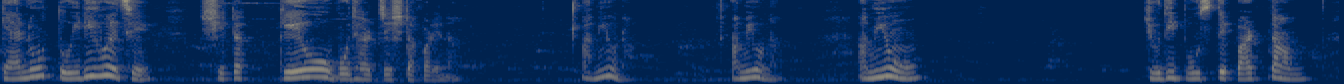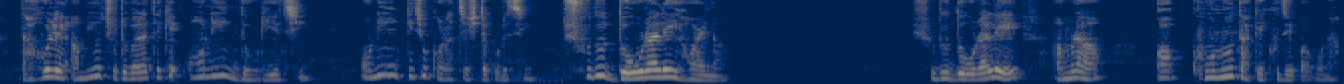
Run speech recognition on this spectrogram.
কেন তৈরি হয়েছে, সেটা কেউ বোঝার চেষ্টা করে না। আমিও না। আমিও না। আমিও যদি বুঝতে পারতাম, তাহলে আমিও ছোটবেলা থেকে অনেক দৌড়িয়েছি। অনেক কিছু করার চেষ্টা করেছি। শুধু দৌড়ালেই হয় না। শুধু দৌড়ালে আমরা কখনো তাকে খুঁজে পাবো না।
